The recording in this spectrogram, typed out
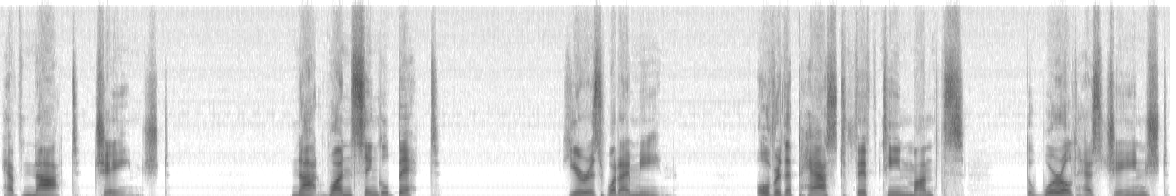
have not changed. Not one single bit. Here is what I mean. Over the past 15 months, the world has changed.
